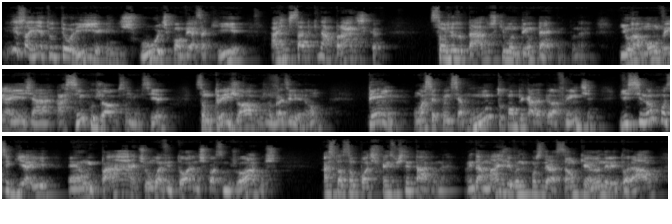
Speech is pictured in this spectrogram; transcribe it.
isso aí é tudo teoria que a gente discute, conversa aqui. A gente sabe que na prática são os resultados que mantêm o técnico, né? E o Ramon vem aí já há cinco jogos sem vencer, são três jogos no Brasileirão, tem uma sequência muito complicada pela frente e se não conseguir aí é, um empate ou uma vitória nos próximos jogos, a situação pode ficar insustentável, né? Ainda mais levando em consideração que é ano eleitoral,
